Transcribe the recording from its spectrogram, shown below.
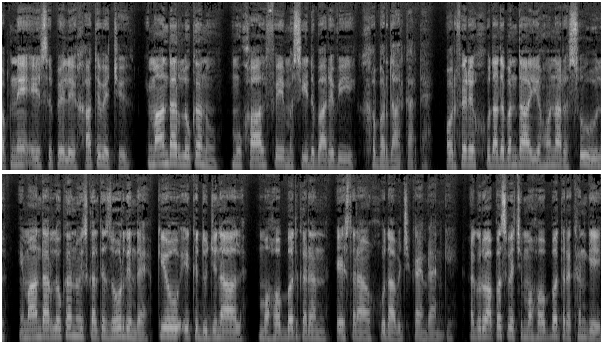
ਆਪਣੇ ਇਸ ਪਹਿਲੇ ਖਾਤੇ ਵਿੱਚ ਇਮਾਨਦਾਰ ਲੋਕਾਂ ਨੂੰ ਮੁਖਾਲਫੇ ਮਸੀਹ ਦੇ ਬਾਰੇ ਵੀ ਖਬਰਦਾਰ ਕਰਦਾ ਹੈ। ਔਰ ਫਿਰ ਖੁਦਾ ਦਾ ਬੰਦਾ ਯਹੋਨਾ ਰਸੂਲ ਇਮਾਨਦਾਰ ਲੋਕਾਂ ਨੂੰ ਇਸ ਗੱਲ ਤੇ ਜ਼ੋਰ ਦਿੰਦਾ ਹੈ ਕਿ ਉਹ ਇੱਕ ਦੂਜੇ ਨਾਲ ਮੁਹੱਬਤ ਕਰਨ, ਇਸ ਤਰ੍ਹਾਂ ਖੁਦਾ ਵਿੱਚ ਕਾਇਮ ਰਹਿਣਗੇ। ਅਗਰ ਉਹ ਆਪਸ ਵਿੱਚ ਮੁਹੱਬਤ ਰੱਖਣਗੇ,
